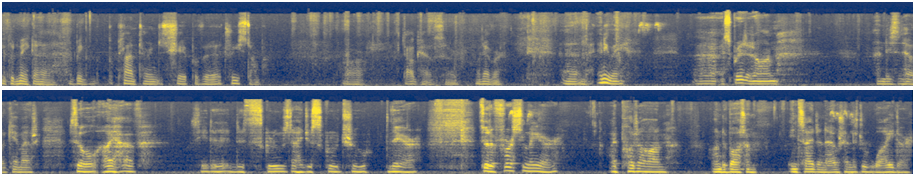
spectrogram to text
You could make a, a big planter in the shape of a tree stump or doghouse or whatever. And anyway, uh, I spread it on, and this is how it came out. So I have see the the screws that I just screwed through there. So the first layer I put on on the bottom, inside and out, a little wider,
